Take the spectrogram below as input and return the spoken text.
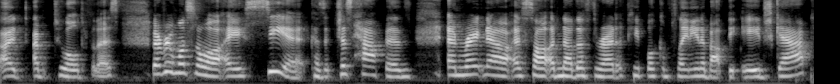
I I'm too old for this. But every once in a while, I see it because it just happens. And right now, I saw another thread of people complaining about the age gap.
